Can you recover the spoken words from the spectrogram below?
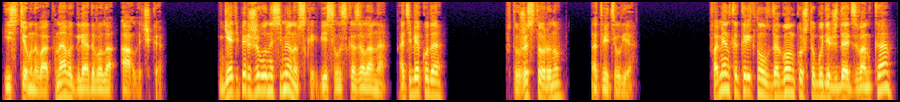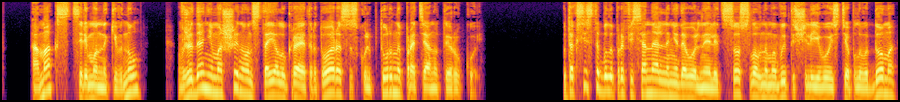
Из темного окна выглядывала алочка «Я теперь живу на Семеновской», — весело сказала она. «А тебе куда?» «В ту же сторону», — ответил я. Фоменко крикнул вдогонку, что будет ждать звонка, а Макс церемонно кивнул. В ожидании машины он стоял у края тротуара со скульптурно протянутой рукой. У таксиста было профессионально недовольное лицо, словно мы вытащили его из теплого дома,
